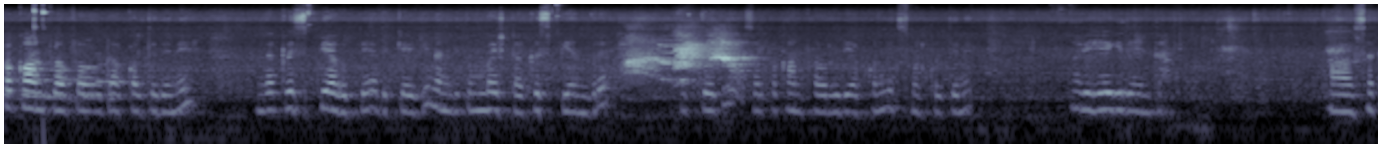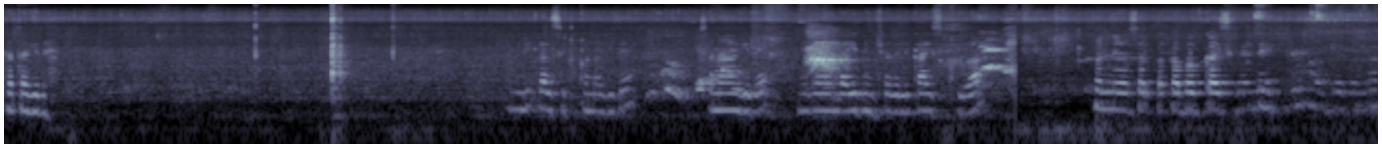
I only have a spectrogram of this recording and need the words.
ಸ್ವಲ್ಪ ಕಾರ್ನ್ಫ್ಲವರ್ ಪೌಡ್ರ್ ಹಾಕ್ಕೊಳ್ತಿದ್ದೀನಿ ಅಂದರೆ ಕ್ರಿಸ್ಪಿ ಆಗುತ್ತೆ ಅದಕ್ಕಾಗಿ ನನಗೆ ತುಂಬ ಇಷ್ಟ ಕ್ರಿಸ್ಪಿ ಅಂದರೆ. ಅದಕ್ಕಾಗಿ ಸ್ವಲ್ಪ ಕಾರ್ನ್ಫ್ಲವರ್ ಹುಡಿ ಹಾಕ್ಕೊಂಡು ಮಿಕ್ಸ್ ಮಾಡ್ಕೊಳ್ತೀನಿ. ನೋಡಿ ಹೇಗಿದೆ ಅಂತ. ಸಖತ್ತಾಗಿದೆ. ಕಲಸಿ ಕಲಸಿಟ್ಕೊಂಡಾಗಿದೆ. ಚೆನ್ನಾಗಿದೆ. ಈಗ ಒಂದು ಐದು ನಿಮಿಷದಲ್ಲಿ ಕಾಯಿಸ್ಕೊಳ್ಳುವ. ಮೊನ್ನೆ ಸ್ವಲ್ಪ ಕಬಾಬ್ ಕಾಯಿಸಿದ ಎಣ್ಣೆ ಇತ್ತು ಹಾಗೆ ಅದನ್ನು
